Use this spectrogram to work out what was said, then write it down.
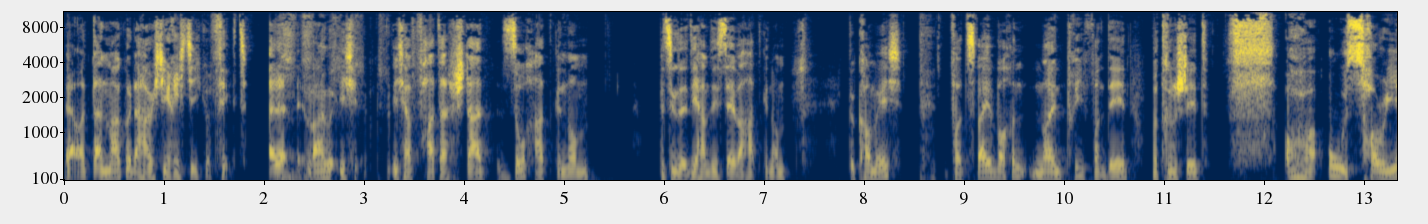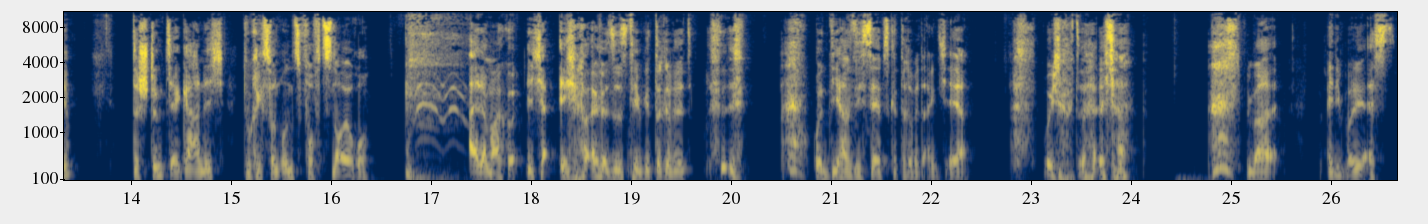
Ja, und dann, Marco, da habe ich die richtig gefickt. Also, Marco, ich, ich habe Vater Staat so hart genommen, beziehungsweise die haben sich selber hart genommen, bekomme ich vor zwei Wochen einen neuen Brief von denen, wo drin steht, oh, uh, sorry, das stimmt ja gar nicht, du kriegst von uns 15 Euro. Alter Marco, ich, ich habe das System gedribbelt. Und die haben sich selbst gedribbelt eigentlich eher. Wo ich dachte, Alter, ich mache, ey, die wollen erst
